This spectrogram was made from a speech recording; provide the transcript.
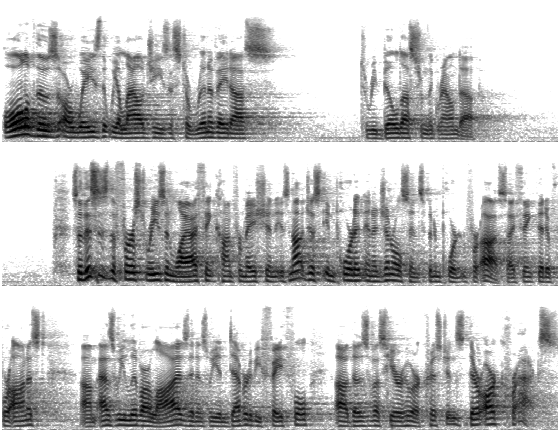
All of those are ways that we allow Jesus to renovate us, to rebuild us from the ground up. So, this is the first reason why I think confirmation is not just important in a general sense, but important for us. I think that if we're honest, um, as we live our lives and as we endeavor to be faithful, uh, those of us here who are Christians, there are cracks.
